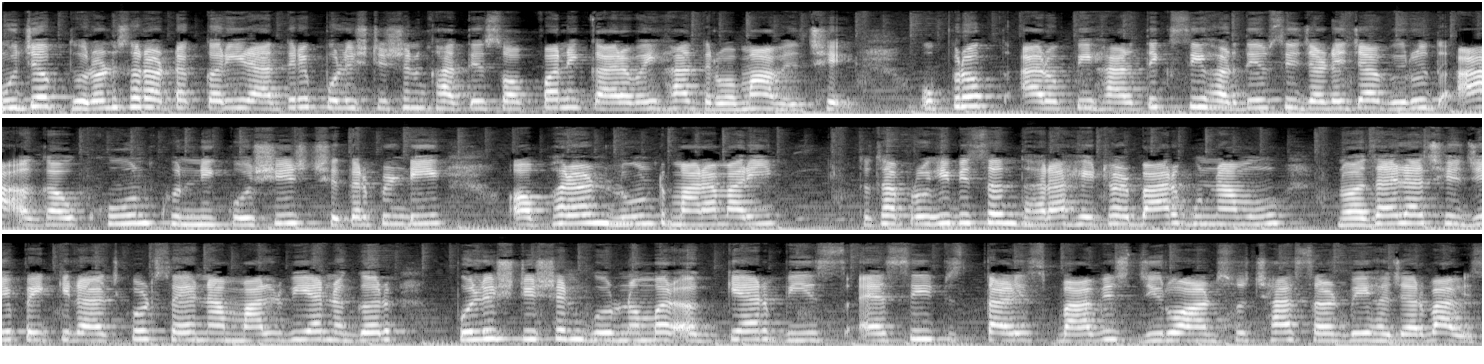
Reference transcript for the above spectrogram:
મુજબ ધોરણસર અટક કરી રાદરે પોલીસ સ્ટેશન ખાતે સોંપવાની કાર્યવાહી હાથ ધરવામાં આવેલ છે. ઉપરોક્ત આરોપી હાર્દિકસિંહ હરદેવસિંહ જાડેજા વિરુદ્ધ આ અગાઉ ખૂન, ખૂનની કોશિશ, છેતરપિંડી, અપહરણ, લૂંટ, મારામારી તથા પ્રોહિબિશન ધારા હેઠળ બાર ગુનામો નોંધાયેલા છે જે પૈકી રાજકોટ શહેરના માલવિયા નગર પોલીસ સ્ટેશન ગુર નંબર અગિયાર, વીસ, એસી, પિસ્તાળીસ, બાવીસ, જીરો આઠસો છાસઠ, બે હજાર બાવીસ.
